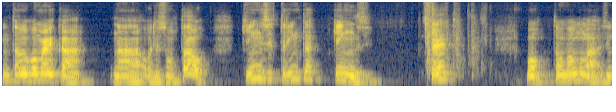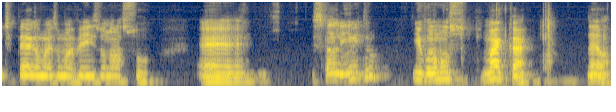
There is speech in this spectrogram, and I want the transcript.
Então, eu vou marcar na horizontal 15, 30, 15, certo? Bom, então vamos lá. A gente pega mais uma vez o nosso é, escalímetro e vamos marcar. Né, ó.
